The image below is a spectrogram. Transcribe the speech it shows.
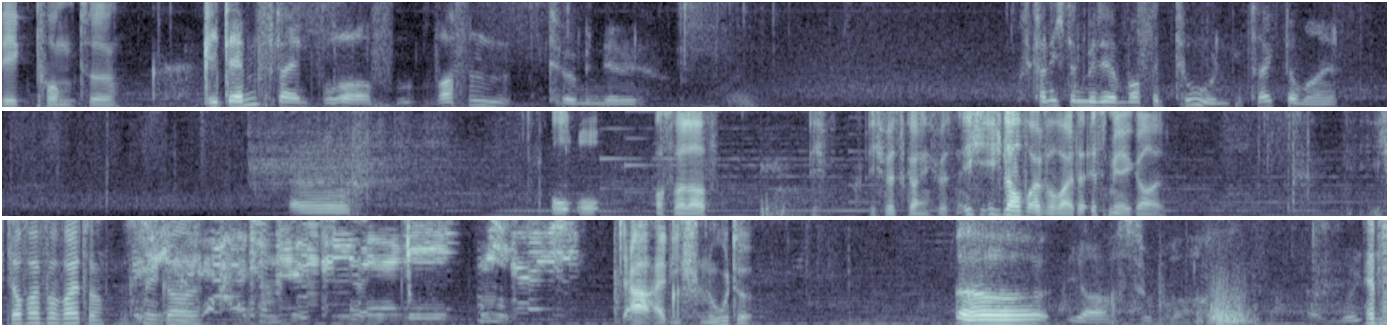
Wegpunkte. Gedämpfter Entwurf. Waffenterminal. Was kann ich denn mit der Waffe tun? Zeig doch mal. Äh, Oh, oh. Was war das? Ich, ich will es gar nicht wissen. Ich, ich laufe einfach weiter, ist mir egal. Ich laufe einfach weiter, ist mir egal. Ja, halt die Schnute. Äh, ja, super. Äh, Multi-.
